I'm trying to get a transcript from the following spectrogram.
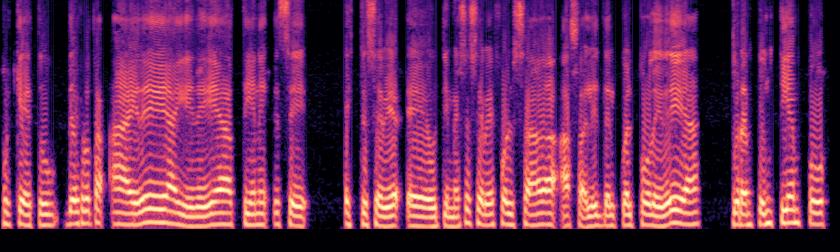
porque tú derrotas a Edea y Edea tiene ese este se ve, eh, Ultimecia se ve forzada a salir del cuerpo de Edea durante un tiempo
